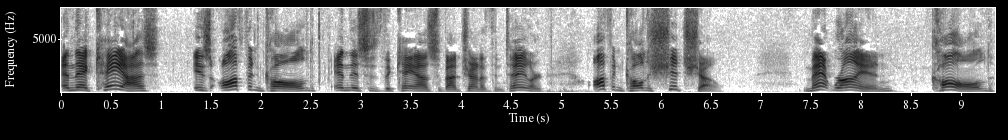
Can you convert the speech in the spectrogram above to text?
And that chaos is often called, and this is the chaos about Jonathan Taylor, often called a shit show. Matt Ryan called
